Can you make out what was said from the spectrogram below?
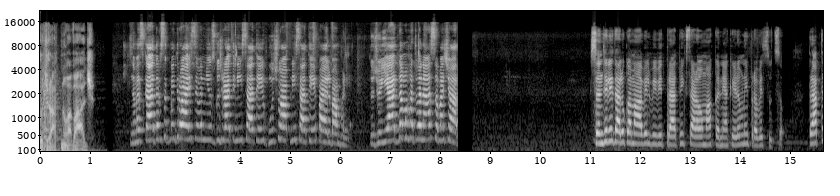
ગુજરાતનો અવાજ. નમસ્કાર દર્શક મિત્રો આઈ સેવન ન્યૂઝ ગુજરાતીની સાથે હું છું આપની સાથે પાયલ બામભણિયા. તો જોઈએ આજના મહત્વના સમાચાર. સંજેલી તાલુકામાં આવેલ વિવિધ પ્રાથમિક શાળાઓમાં કન્યા કેળવણી પ્રવેશ ઉત્સવ. પ્રાપ્ત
